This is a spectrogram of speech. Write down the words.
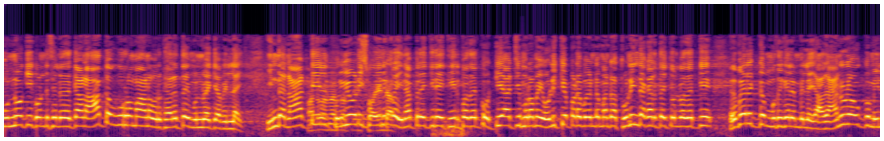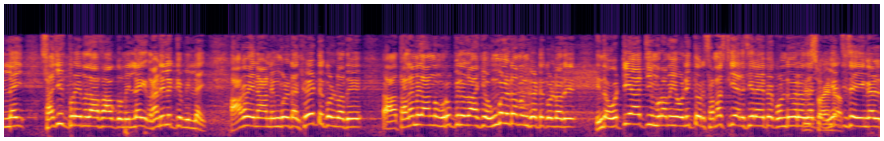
முன்னோக்கி கொண்டு செல்வதற்கான ஆக்கபூர்வமான ஒரு கருத்தை முன்வைக்கவில்லை. இந்த நாட்டில் குறியோடி போயிருக்கிற. இனப்பிரச்சினை தீர்ப்பதற்கு ஒட்டியாட்சி முறைமை ஒழிக்கப்பட வேண்டும் என்ற துணிந்த கருத்தை சொல்வதற்கு எவருக்கும் முதுகெலும் இல்லை அது அனுரவுக்கும் இல்லை சஜித் பிரேமதாசாவுக்கும் இல்லை ரணிலுக்கும் இல்லை. ஆகவே நான் உங்களிடம் கேட்டுக்கொள்வது தலைமை தாங்கும் உறுப்பினராகிய உங்களிடமும் கேட்டுக்கொள்வது இந்த ஒட்டியாட்சி முறைமையை ஒழித்து ஒரு சமஸ்டி அரசியலமைப்பை கொண்டு வருவதற்கு முயற்சி செய்யுங்கள்.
